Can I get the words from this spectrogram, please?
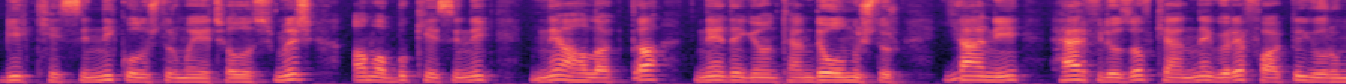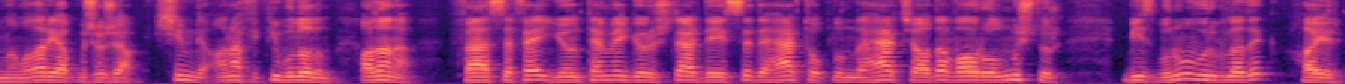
bir kesinlik oluşturmaya çalışmış ama bu kesinlik ne ahlakta ne de yöntemde olmuştur. Yani her filozof kendine göre farklı yorumlamalar yapmış hocam. Şimdi ana fikri bulalım. Adana Felsefe, yöntem ve görüşler değişse de her toplumda, her çağda var olmuştur. Biz bunu mu vurguladık? Hayır.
